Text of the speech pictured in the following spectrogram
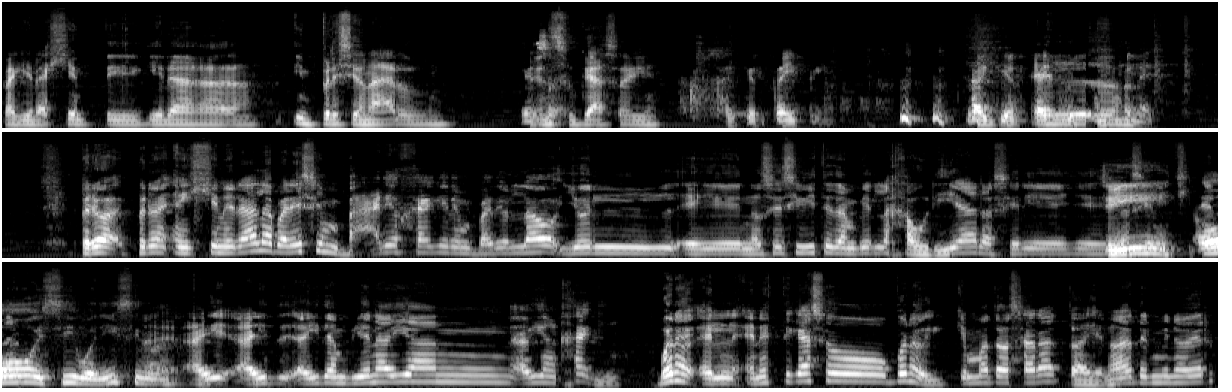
Para que la gente quiera impresionar en su casa. y- Hacker Typing. El- Hackertyping.net. Pero, pero en general aparecen varios hackers en varios lados. Yo el, eh, no sé si viste también La Jauría, la serie, Sí. la serie chilena. Oh, sí, buenísima. Ahí, ahí, ahí también habían, habían hacking. Bueno, en, en este caso, bueno, ¿quién mató a Sara? Todavía no la termino de ver,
